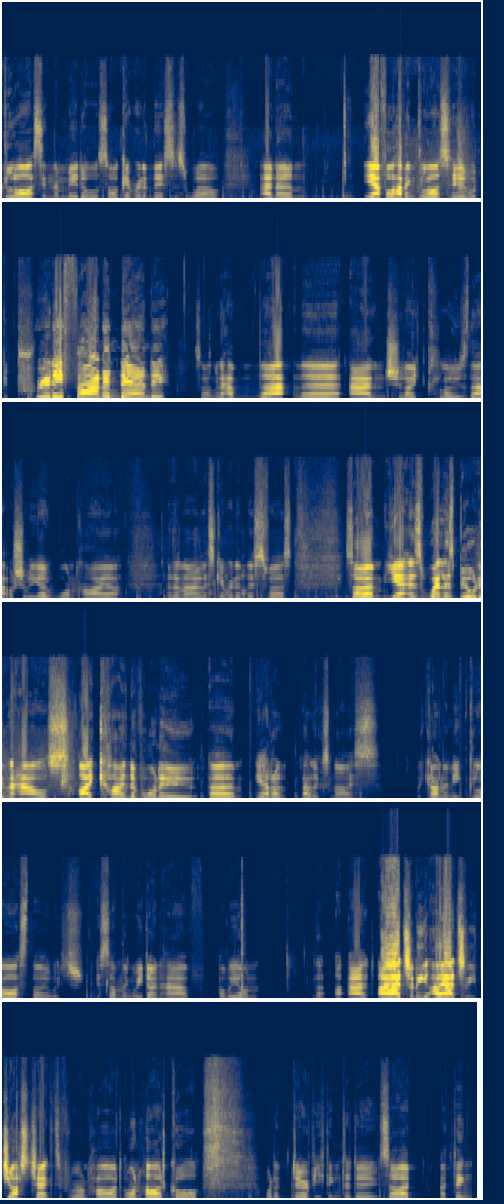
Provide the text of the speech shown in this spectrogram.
glass in the middle, so I'll get rid of this as well. And um, yeah, I thought having glass here would be pretty fun and dandy. So I'm going to have that there, and should I close that, or should we go one higher? I don't know, let's get rid of this first. So, um, yeah, as well as building the house, I kind of want to, um, yeah, that, that looks nice. We kind of need glass, though, which is something we don't have. Are we on... I, actually, I actually just checked if we're on hard, on hardcore. What a derpy thing to do. So I, I think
